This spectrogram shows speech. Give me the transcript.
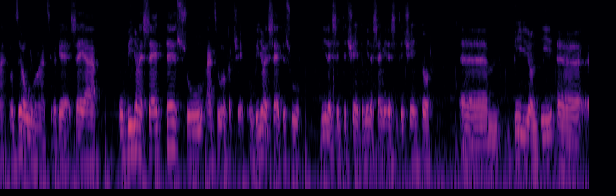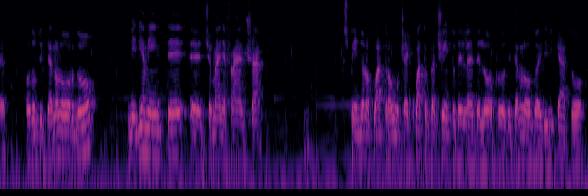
eh, lo 0,1 anzi, perché sei a 1 bilione 7 su, anzi 1%, 1 bilione 7 su 1700, 1600, 1700 ehm, billion di eh, prodotto interno lordo, mediamente eh, Germania Francia spendono 4 a 1, cioè il 4% del, del loro prodotto interno lordo è dedicato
